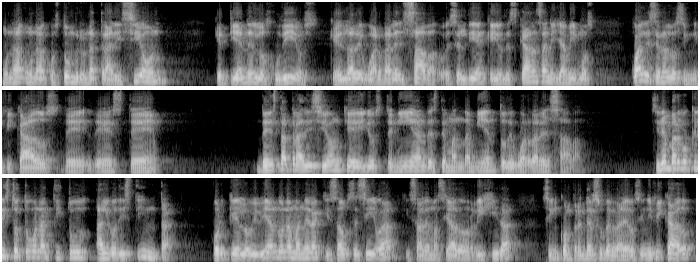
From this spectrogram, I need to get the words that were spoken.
una, una costumbre, una tradición que tienen los judíos, que es la de guardar el sábado. Es el día en que ellos descansan y ya vimos cuáles eran los significados de, este, de esta tradición que ellos tenían, de este mandamiento de guardar el sábado. Sin embargo, Cristo tuvo una actitud algo distinta, porque lo vivían de una manera quizá obsesiva, quizá demasiado rígida, sin comprender su verdadero significado,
